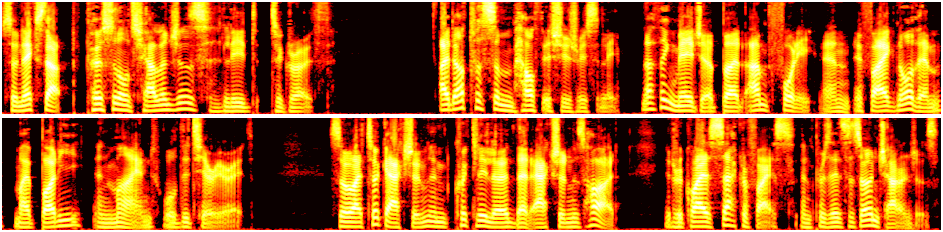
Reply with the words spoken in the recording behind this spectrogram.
So, next up, personal challenges lead to growth. I dealt with some health issues recently. Nothing major, but I'm 40, and if I ignore them, my body and mind will deteriorate. So I took action and quickly learned that action is hard. It requires sacrifice and presents its own challenges.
